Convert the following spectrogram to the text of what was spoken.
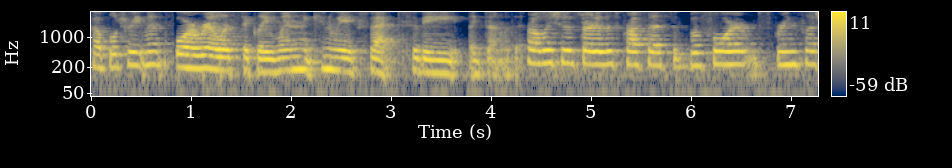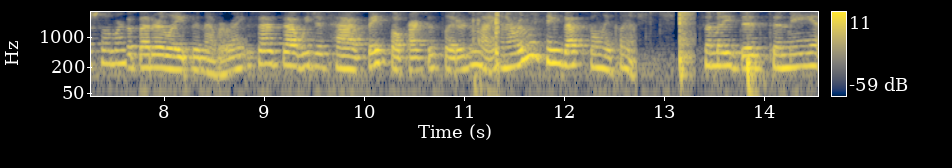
couple treatments? Or realistically, when can we expect to be like done with it? Probably should have started this process before spring slash summer, but better late than never, right? Besides that, we just have baseball practice later tonight, and I really think that's the only plan. Somebody did send me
